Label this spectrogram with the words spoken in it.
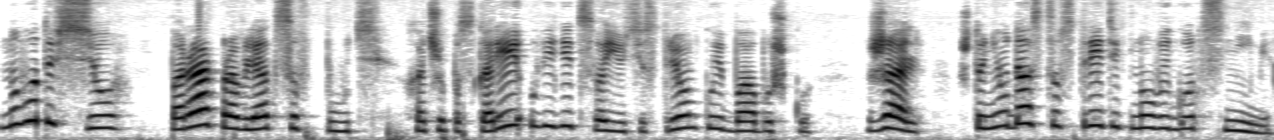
Ну вот и все, пора отправляться в путь. Хочу поскорее увидеть свою сестренку и бабушку — Жаль, что не удастся встретить Новый год с ними.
